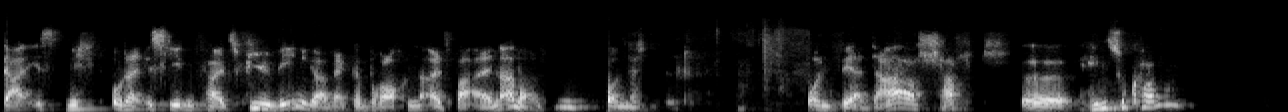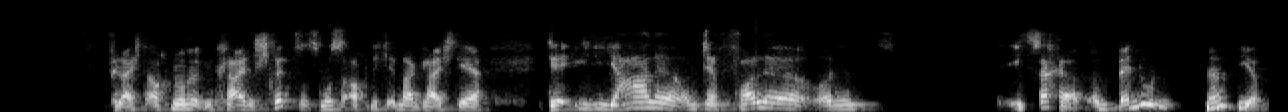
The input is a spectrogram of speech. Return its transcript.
da ist nicht oder ist jedenfalls viel weniger weggebrochen als bei allen anderen. Mhm. Und, und wer da schafft, äh, hinzukommen, vielleicht auch nur mit einem kleinen Schritt. Es muss auch nicht immer gleich der, der Ideale und der Volle und ich sage ja, und wenn du, ne, hier,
